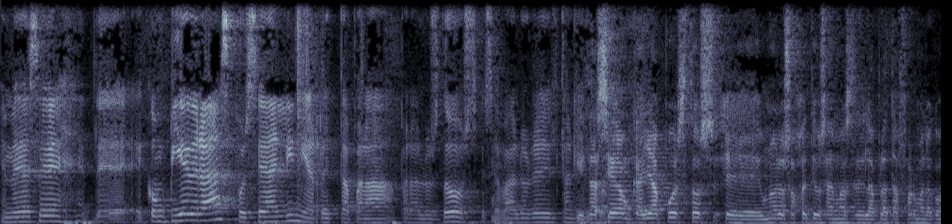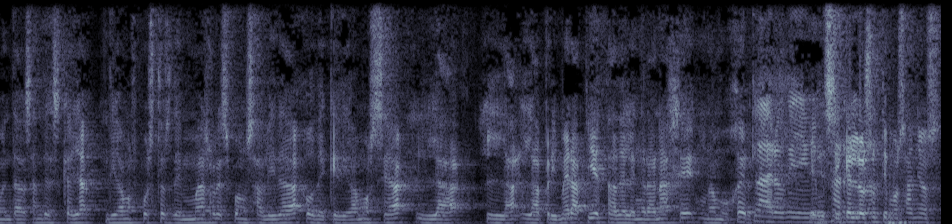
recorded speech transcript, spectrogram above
en vez de ser con piedras, pues sea en línea recta para, para los dos, que se valore el talento. Quizás sí, aunque haya puestos, eh, uno de los objetivos además de la plataforma, lo comentabas antes, es que haya, digamos, puestos de más responsabilidad o de que, digamos, sea la, la, la primera pieza del engranaje una mujer. Claro, que eh, Sí que en los últimos años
